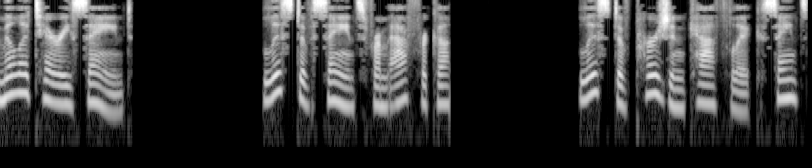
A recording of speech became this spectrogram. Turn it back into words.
Military saint. List of saints from Africa. List of Persian Catholic saints.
